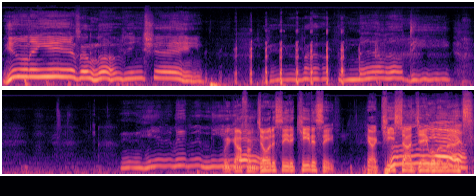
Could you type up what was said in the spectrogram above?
You the years of loving shame. the melody. We gone from Joe to C to Key to C. Here on Keyshawn Oh, J. Will and yeah. Max.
